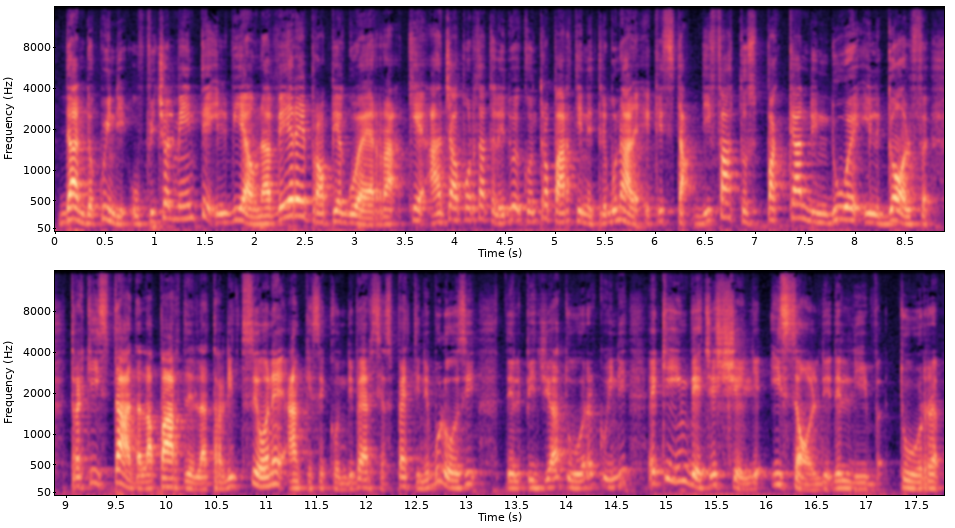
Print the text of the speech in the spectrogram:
dando quindi ufficialmente il via a una vera e propria guerra che ha già portato le due controparti nel tribunale e che sta di fatto spaccando in due il golf tra chi sta dalla parte della tradizione, anche se con diversi aspetti nebulosi, del PGA Tour quindi, e chi invece sceglie i soldi del Live Tour.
